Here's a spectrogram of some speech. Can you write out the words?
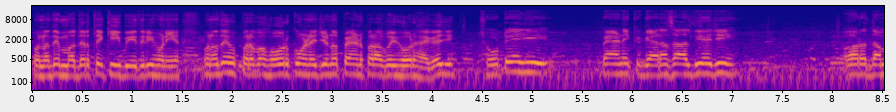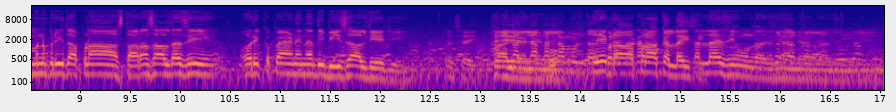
ਉਹਨਾਂ ਦੇ ਮਦਰ ਤੇ ਕੀ ਬੀਤਰੀ ਹੋਣੀ ਆ ਉਹਨਾਂ ਦੇ ਉੱਪਰ ਹੋਰ ਕੋਣ ਹੈ ਜੀ ਉਹਨਾਂ ਭੈਣ ਭਰਾ ਕੋਈ ਹੋਰ ਹੈਗਾ ਜੀ? ਛੋਟੇ ਜੀ ਭੈਣ ਇੱਕ 11 ਸਾਲ ਦੀ ਹੈ ਜੀ ਔਰ ਦਮਨਪ੍ਰੀਤ ਆਪਣਾ 17 ਸਾਲ ਦਾ ਸੀ ਔਰ ਇੱਕ ਭੈਣ ਇਹਨਾਂ ਦੀ 20 ਸਾਲ ਦੀ ਹੈ ਜੀ। ਅੱਛਾ ਜੀ। ਕੱਲਾ ਕੱਲਾ ਮੁੰਡਾ ਇਹ ਭਰਾ- ਭਰਾ ਇਕੱਲਾ ਹੀ ਸੀ। ਇਕੱਲਾ ਹੀ ਸੀ ਮੁੰਡਾ ਜੀ। ਹਾਂਜੀ, ਹਾਂਜੀ, ਹਾਂਜੀ।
